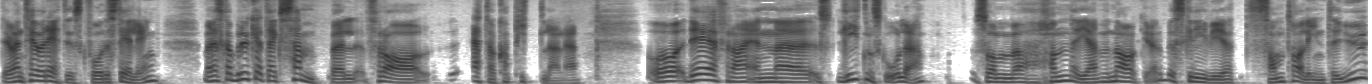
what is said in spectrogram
Det er jo en teoretisk forestilling. Men jeg skal bruke et eksempel fra et av kapitlene. Og Det er fra en uh, liten skole som Hanne Jevnaker beskriver i et samtaleintervju.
